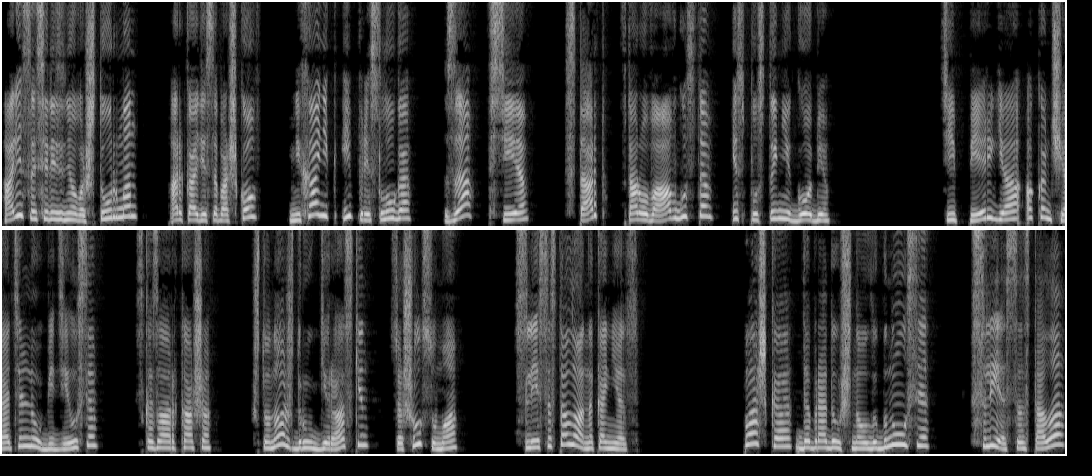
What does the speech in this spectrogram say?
Алиса Селезнева — штурман, Аркадий Сапожков механик и прислуга. За все. Старт 2 августа из пустыни Гоби. «Теперь я окончательно убедился», — сказал Аркаша, «что наш друг Гераскин сошел с ума. Слезь со стола, наконец!» Пашка добродушно улыбнулся, слез со стола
